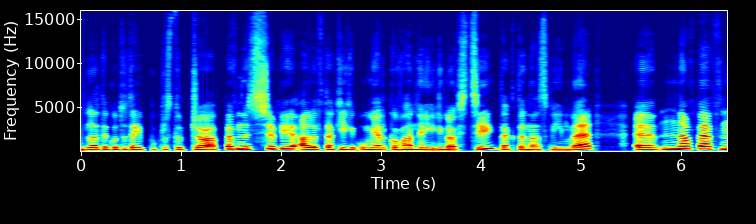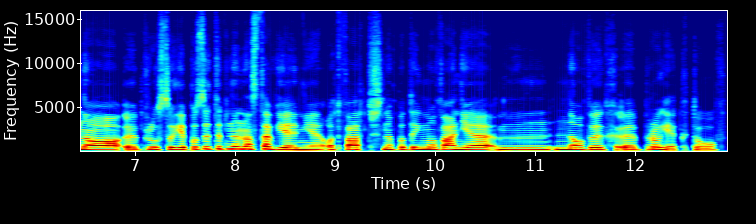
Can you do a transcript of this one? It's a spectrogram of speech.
Dlatego tutaj po prostu trzeba pewność siebie, ale w takiej umiarkowanej ilości, tak to nazwijmy. Na pewno y, plusuje pozytywne nastawienie, otwartość na podejmowanie mm, nowych y, projektów,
